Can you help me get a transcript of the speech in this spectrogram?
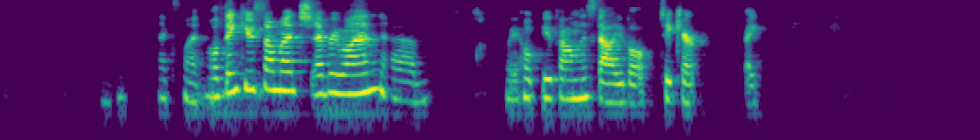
Excellent. Well, thank you so much, everyone. Um, we hope you found this valuable. Take care.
